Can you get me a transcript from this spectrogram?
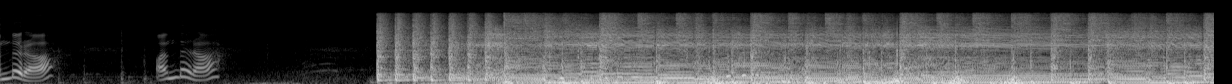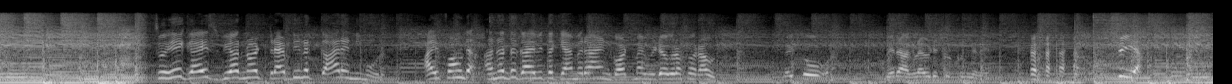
अंदर आ अंदर आ So hey guys, we are not trapped in a car anymore. I found another guy with a camera and got my videographer out. नहीं तो मेरा अगला वीडियो शूट कौन करेगा!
